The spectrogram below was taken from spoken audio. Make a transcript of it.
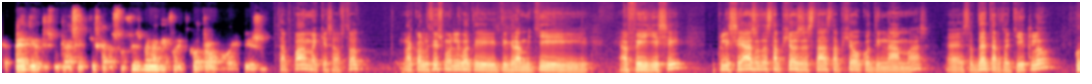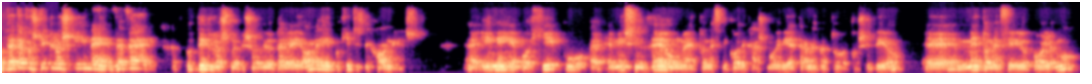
επέτειο της μικρασιατικής καταστροφής με ένα διαφορετικό τρόπο, ελπίζω. Θα πάμε και σε αυτό να ακολουθήσουμε λίγο τη, τη γραμμική αφήγηση, πλησιάζοντας τα πιο ζεστά, στα πιο κοντινά μας, ε, στον τέταρτο κύκλο. Ο τέταρτος κύκλος είναι, βέβαια, ο τίτλος του επεισοδίου τα λέει όλα, η εποχή της διχόνοιας. Ε, είναι η εποχή που ε, εμείς συνδέουμε τον εθνικό διχασμό, ιδιαίτερα μετά το 1922, ε, με τον εμφύλιο πόλεμο,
